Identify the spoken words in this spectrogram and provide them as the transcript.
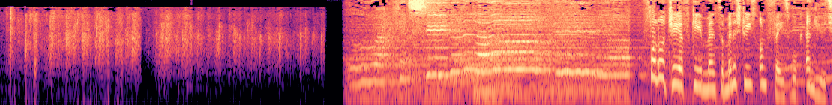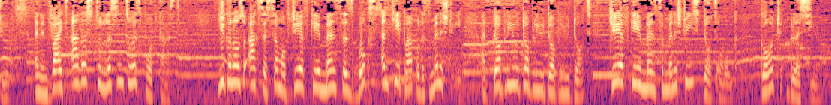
Follow JFK Mensa Ministries on Facebook and YouTube and invite others to listen to his podcast. You can also access some of JFK Mensa's books and keep up with his ministry at www.jfkmensaministries.org. God bless you.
